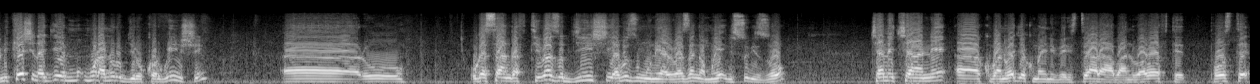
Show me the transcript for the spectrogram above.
Ni kenshi nagiye mpura n'urubyiruko rwinshi eh, ugasanga afite ibibazo byinshi yabuze umuntu yabibaza ngo amuhe ibisubizo. Cyane cyane ah, ku bantu bagiye ku ma universite hari abantu baba bafite poste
